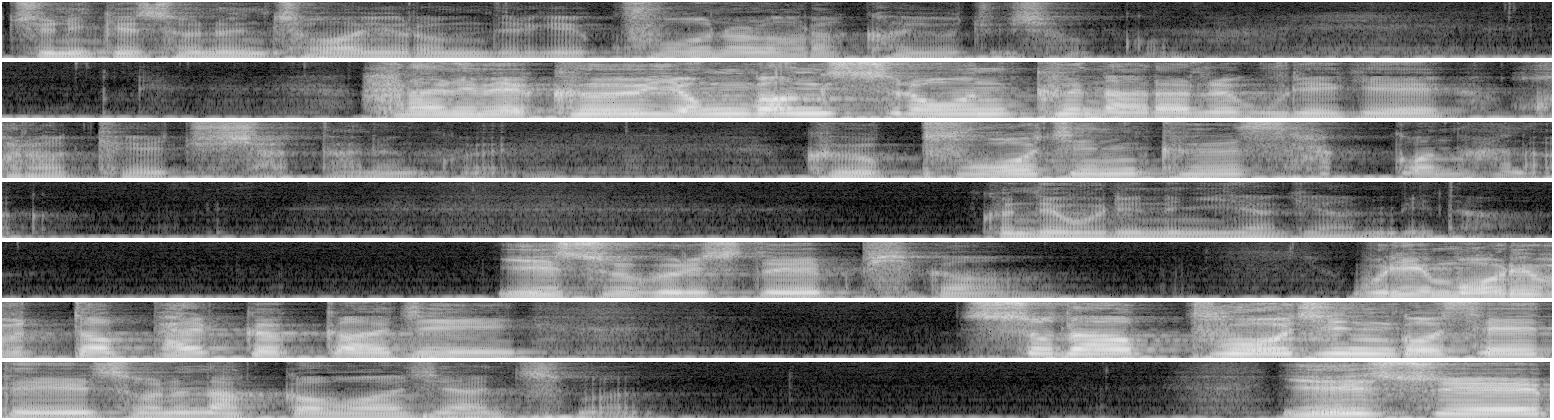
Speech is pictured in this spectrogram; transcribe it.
주님께서는 저와 여러분들에게 구원을 허락하여 주셨고 하나님의 그 영광스러운 그 나라를 우리에게 허락해 주셨다는 거예요. 그 부어진 그 사건 하나가. 근데 우리는 이야기합니다. 예수 그리스도의 피가 우리 머리부터 발끝까지 쏟아 부어진 것에 대해서는 아까워하지 않지만 예수의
